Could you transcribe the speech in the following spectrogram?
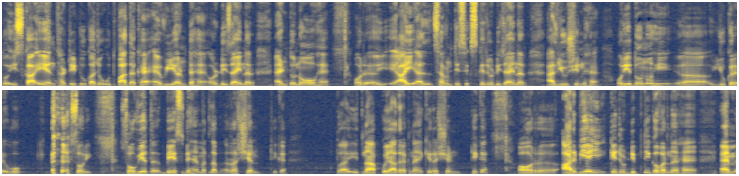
तो इसका ए एन थर्टी टू का जो उत्पादक है एवियंट है और डिज़ाइनर एंटोनोव है और आई एल सेवेंटी सिक्स के जो डिज़ाइनर एल्यूशिन है। और ये दोनों ही यूक्रे, वो सॉरी सोवियत बेस्ड है मतलब रशियन ठीक है? तो इतना आपको याद रखना है कि रशियन, ठीक है? और आरबीआई के जो डिप्टी गवर्नर हैं, एम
